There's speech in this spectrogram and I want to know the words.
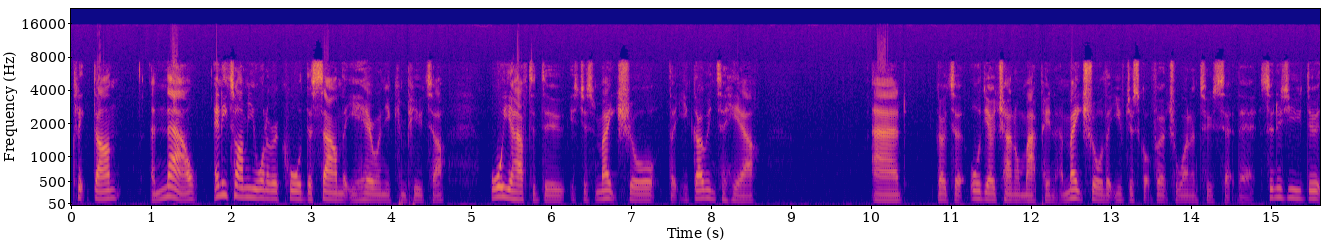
click done and now anytime you want to record the sound that you hear on your computer all you have to do is just make sure that you go into here and go to audio channel mapping and make sure that you've just got virtual 1 and 2 set there. As soon as you do,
